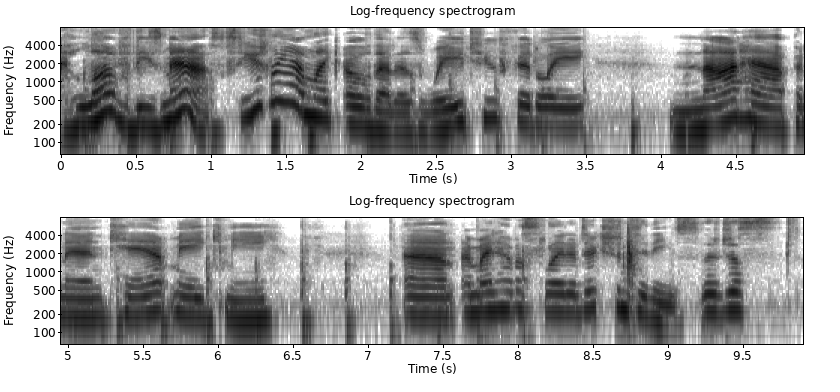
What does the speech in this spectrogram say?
I love these masks. Usually I'm like, oh, that is way too fiddly. Not happening. Can't make me. And I might have a slight addiction to these. They're just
